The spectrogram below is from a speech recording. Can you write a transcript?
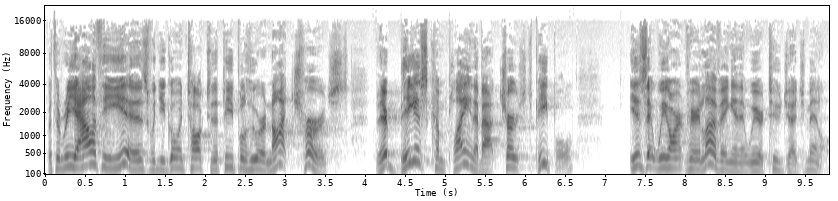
But the reality is, when you go and talk to the people who are not churched, their biggest complaint about churched people is that we aren't very loving and that we are too judgmental.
